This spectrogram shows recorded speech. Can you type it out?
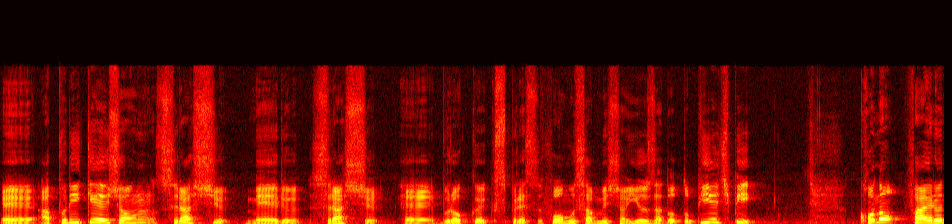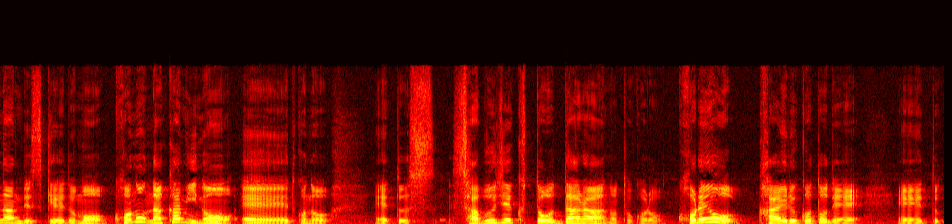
えアプリケーションスラッシュメールスラッシュえー、ブロックエクスプレスフォームサブミッションユーザー .php このファイルなんですけれどもこの中身の、えー、この、えーと、サブジェクトダラーのところこれを変えることで、えーと、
